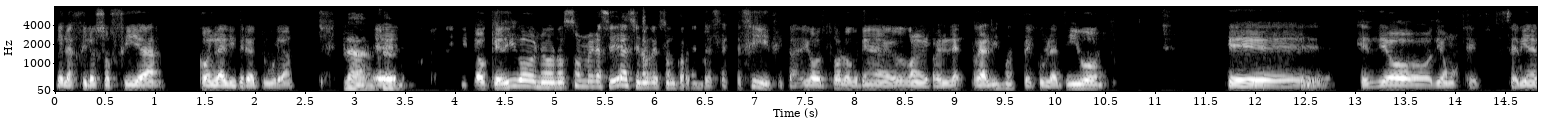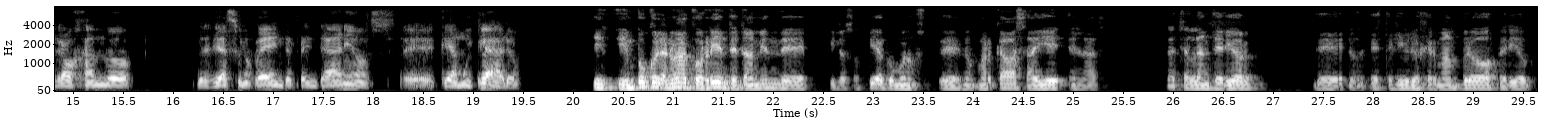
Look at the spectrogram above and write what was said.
de la filosofía con la literatura. Eh, lo que digo no, no son meras ideas, sino que son corrientes específicas. Digo, todo lo que tiene que ver con el realismo especulativo que, dio, digamos, que se viene trabajando desde hace unos 20, 30 años, eh, queda muy claro. Y, un poco la nueva corriente también de filosofía, como nos, eh, marcabas ahí en la, charla anterior de este libro de Germán Prósperi o,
